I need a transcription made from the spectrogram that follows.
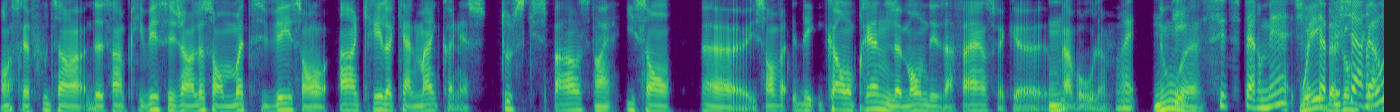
on serait fou de s'en, de s'en priver. Ces gens-là sont motivés, sont ancrés localement, ils connaissent tout ce qui se passe. Ouais. Ils sont, euh, ils sont, des- comprennent le monde des affaires. Ça fait que Mm. bravo là. Nous, euh, si tu permets, je oui, vais ben, t'appeler je vous Charlot.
